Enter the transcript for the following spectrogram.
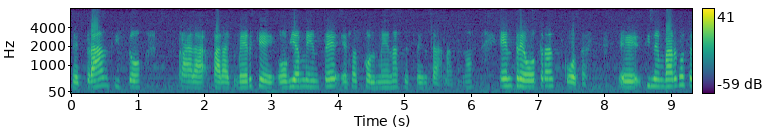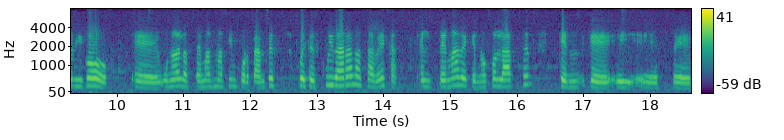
de tránsito, para, para ver que obviamente esas colmenas estén sanas, ¿no? Entre otras cosas. Eh, sin embargo, te digo, eh, uno de los temas más importantes, pues es cuidar a las abejas. El tema de que no colapsen, que, que, este,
